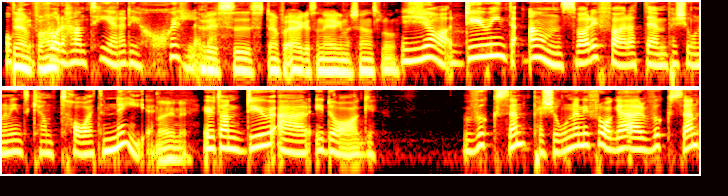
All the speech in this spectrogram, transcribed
och Den får får, han- hantera det själv. Precis, den får äga sina egna känslor. Ja, du är inte ansvarig för att den personen inte kan ta ett nej. Nej, nej. Utan du är idag vuxen. Personen i fråga är vuxen.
